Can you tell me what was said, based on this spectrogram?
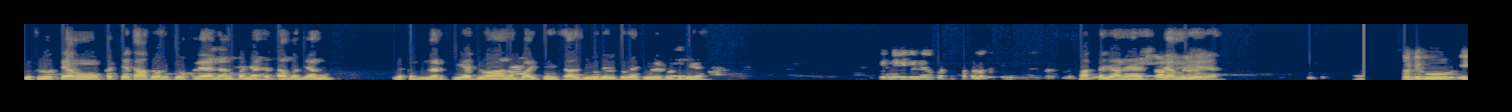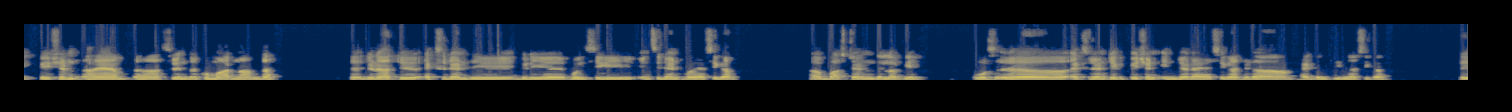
ਤੇ ਖਲੋਟਿਆਂ ਨੂੰ ਕੱਚੇ ਥਾਂ ਤੋਂ ਉਹਨੇ ਚੁੱਕ ਲਿਆ ਇਹਨਾਂ ਨੂੰ ਪੰਜਾਂ ਸੱਤਾਂ ਬੰਦਿਆਂ ਨੂੰ। ਇੱਕ ਲੜਕੀ ਆ ਜਵਾਨ 22 23 ਸਾਲ ਦੀ ਉਹਦੇ ਵੀ ਦੋਵੇਂ ਚੂਲੇ ਟੁੱਟ ਗਏ ਆ। ਕਿੰਨੇ ਕਿ ਜਣੇ ਨੂੰ ਪਤਾ ਪਤਾ ਲੱਗਾ ਕਿੰਨੇ ਜਣੇ ਨੂੰ ਸੱਤ ਜਾਣੇ ਡੈਮੇਜ ਹੋਏ ਆ। ਸਾਡੇ ਕੋਲ ਇੱਕ ਪੇਸ਼ੈਂਟ ਆਇਆ ਸੁਰਿੰਦਰ ਕੁਮਾਰ ਨਾਮ ਦਾ। ਤੇ ਜਿਹੜਾ ਅੱਜ ਐਕਸੀਡੈਂਟ ਦੀ ਜਿਹੜੀ ਹੋਈ ਸੀਗੀ ਇਨਸੀਡੈਂਟ ਹੋਇਆ ਸੀਗਾ ਬੱਸ ਸਟੈਂਡ ਦੇ ਲਾਗੇ। ਉਸ ਐਕਸੀਡੈਂਟ 'ਚ ਇੱਕ ਪੇਸ਼ੈਂਟ ਇੰਜਰਡ ਆਇਆ ਸੀਗਾ ਜਿਹੜਾ ਹੈਡ ਇੰਜਰੀਨਾ ਸੀਗਾ। ਤੇ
